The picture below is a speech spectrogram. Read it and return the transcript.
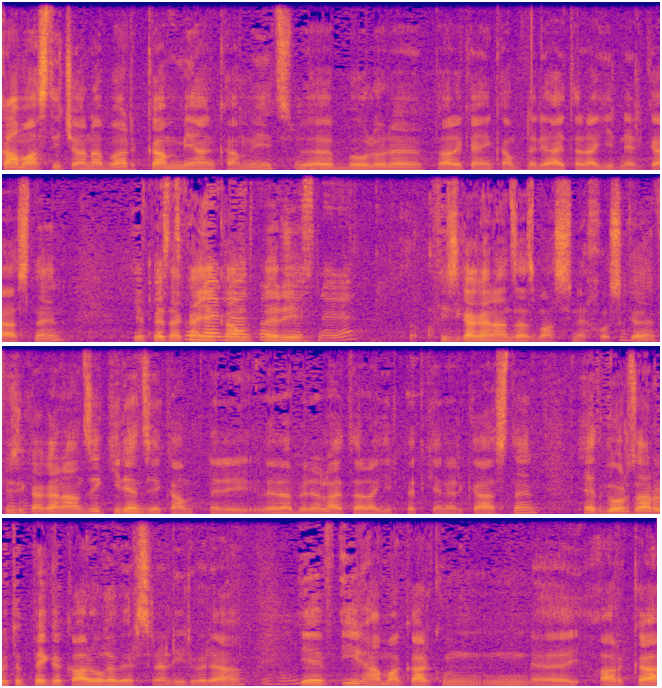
կամ աստիճանաբար կամ միանգամից բոլորը տարեկան եկամուտների հայտարարագիր ներկայացնեն եւ պետական եկամուտների ֆիզիկական անձանց մասին է խոսքը, ֆիզիկական անձիկ իրենց եկամուտների վերաբերյալ հայտարարագիր պետք է ներկայացնեն, այդ գործառույթը ՊԿ կարող է վերցնել իր վրա եւ իր համակարգում արկա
